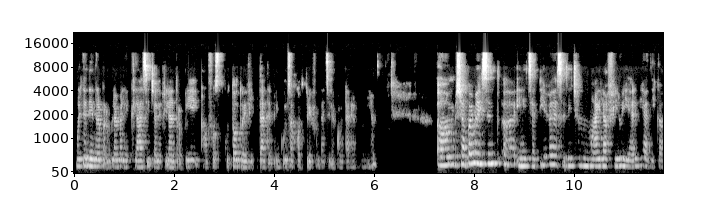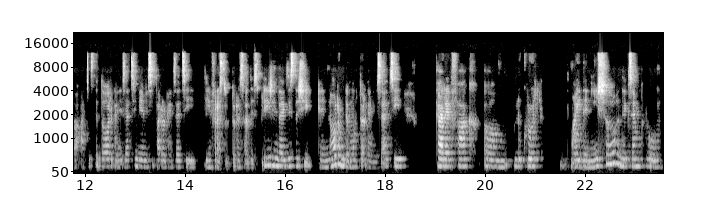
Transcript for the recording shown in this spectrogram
multe dintre problemele clasice ale filantropiei au fost cu totul evitate prin cum s-au construit fundațiile comunitare în România. Um, și apoi mai sunt uh, inițiative, să zicem, mai la firul ierbii, adică aceste două organizații, mie mi se pare organizații de infrastructură sau de sprijin, dar există și enorm de multe organizații care fac um, lucruri mai de nișă. De exemplu,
